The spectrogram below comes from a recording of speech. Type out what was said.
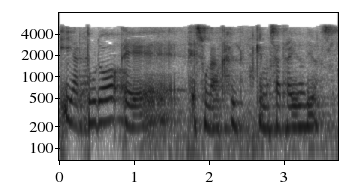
Y Arturo eh, es un ángel que nos ha traído Dios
